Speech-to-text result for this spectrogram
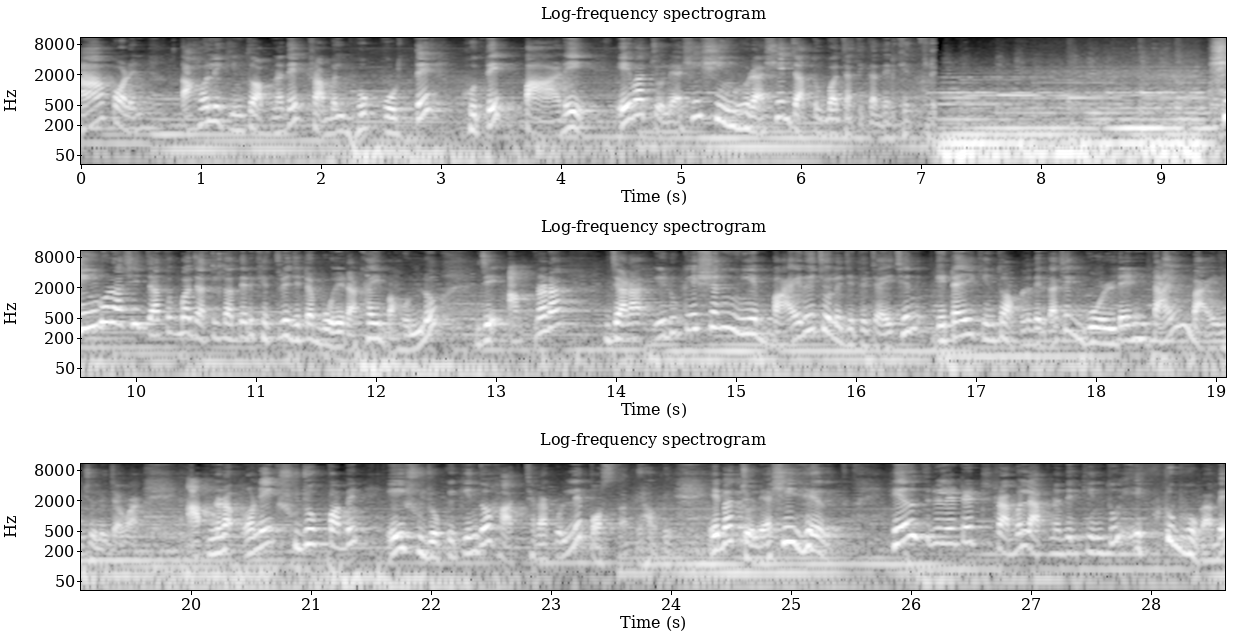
না করেন, তাহলে কিন্তু আপনাদের ট্রাভেল ভোগ করতে হতে পারে। এবার চলে আসি সিংহ রাশির জাতক বা জাতিকাদের ক্ষেত্রে। সিংহ রাশির জাতক বা জাতিকাদের ক্ষেত্রে যেটা বলে রাখাই বাহুল্য, যে আপনারা যারা এডুকেশন নিয়ে বাইরে চলে যেতে চাইছেন, এটাই কিন্তু আপনাদের কাছে গোল্ডেন টাইম বাইরে চলে যাওয়ার। আপনারা অনেক সুযোগ পাবেন, এই সুযোগকে কিন্তু হাতছাড়া করলে পস্তাতে হবে। এবার চলে আসি হেলথ হেলথ রিলেটেড ট্রাভেল আপনাদের কিন্তু একটু ভোগাবে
